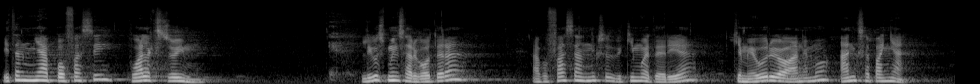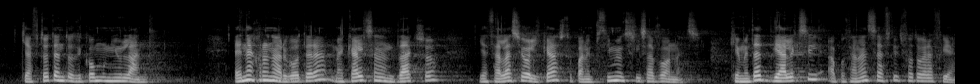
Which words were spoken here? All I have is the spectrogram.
Ήταν μια απόφαση που άλλαξε τη ζωή μου. Λίγους μήνες αργότερα, αποφάσισα να ανοίξω τη δική μου εταιρεία και με ούριο άνεμο άνοιξα πανιά. Και αυτό ήταν το δικό μου New Land. Ένα χρόνο αργότερα με κάλεσαν να διδάξω για θαλάσσια ολικά στο Πανεπιστήμιο της Λισαβόνας. Και μετά τη διάλεξη αποθανάτησα αυτή τη φωτογραφία.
